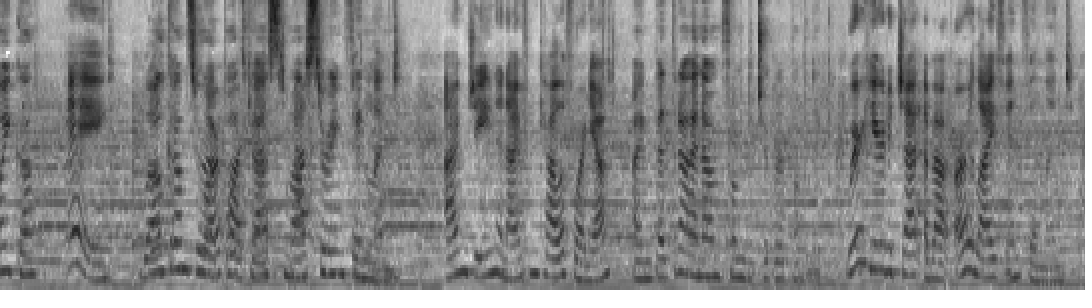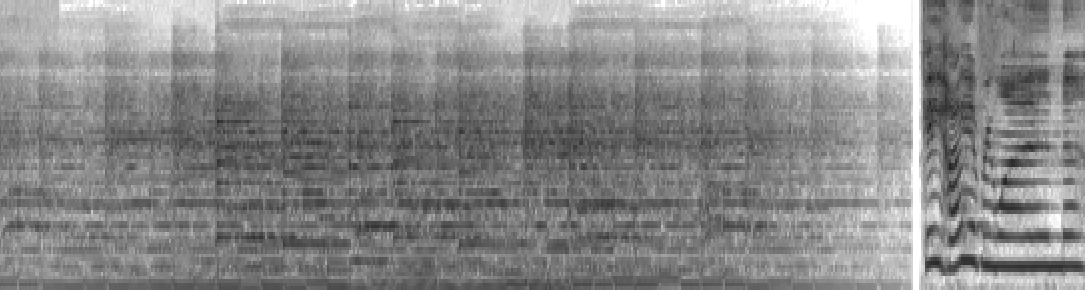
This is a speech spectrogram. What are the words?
Moika. Hey, Welcome to our podcast, Mastering Finland. I'm Jean and I'm from California. I'm Petra and I'm from the Czech Republic. We're here to chat about our life in Finland. Okay, hi everyone.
